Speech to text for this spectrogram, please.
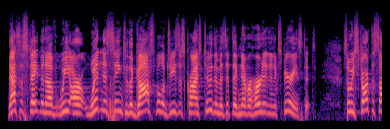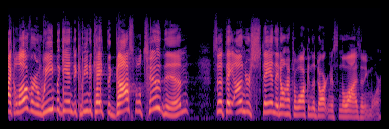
That's a statement of we are witnessing to the gospel of Jesus Christ to them as if they've never heard it and experienced it. So we start the cycle over and we begin to communicate the gospel to them so that they understand they don't have to walk in the darkness and the lies anymore.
